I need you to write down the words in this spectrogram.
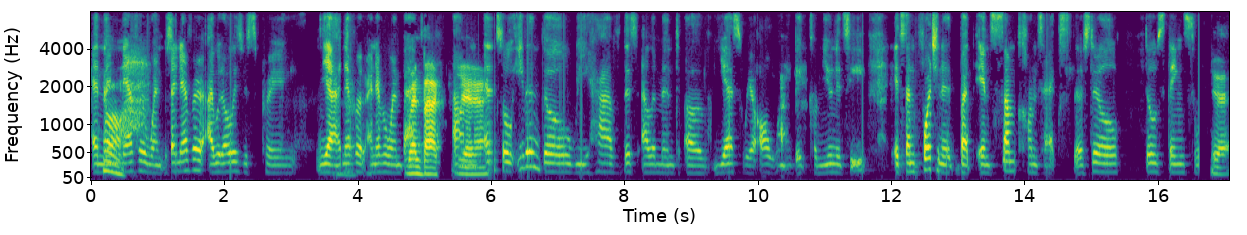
And oh. I never went. I never. I would always just pray yeah i never i never went back went back um, yeah and so even though we have this element of yes we are all one big community it's unfortunate but in some contexts there's still those things yeah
